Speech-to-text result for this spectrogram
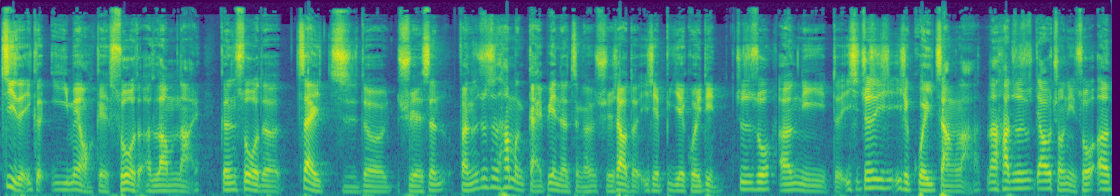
寄了一个 email 给所有的 alumni 跟所有的在职的学生，反正就是他们改变了整个学校的一些毕业规定，就是说，呃，你的一些就是一些一些规章啦，那他就是要求你说，呃，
